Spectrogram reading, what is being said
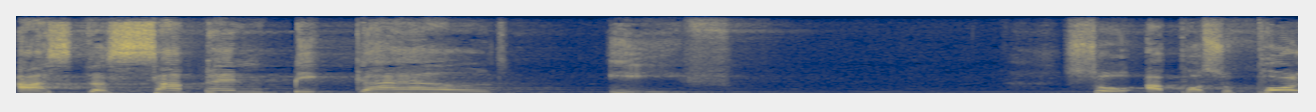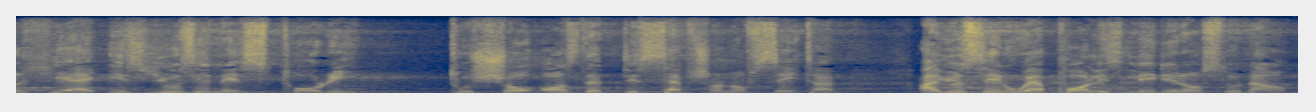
as the serpent beguiled Eve, so Apostle Paul here is using a story to show us the deception of Satan. Are you seeing where Paul is leading us to now?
